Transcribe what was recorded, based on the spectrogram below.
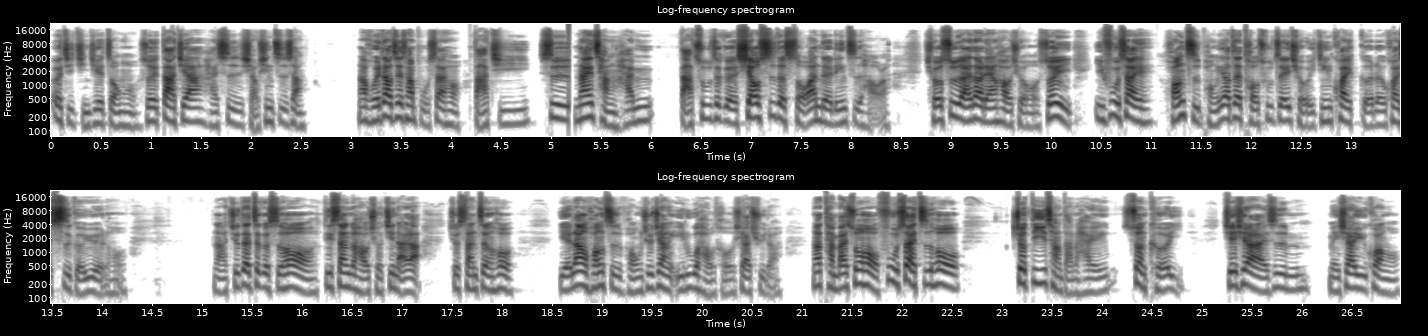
二级警戒中哦，所以大家还是小心至上。那回到这场补赛哈，打击是那一场还打出这个消失的手安的林子豪了，球速来到两好球，所以一复赛黄子鹏要再投出这一球，已经快隔了快四个月了哦。那就在这个时候，第三个好球进来了，就三振后，也让黄子鹏就这样一路好投下去了。那坦白说哦，复赛之后。就第一场打的还算可以，接下来是每下愈况哦。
